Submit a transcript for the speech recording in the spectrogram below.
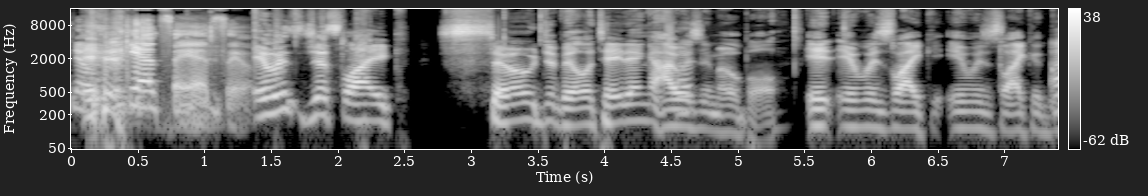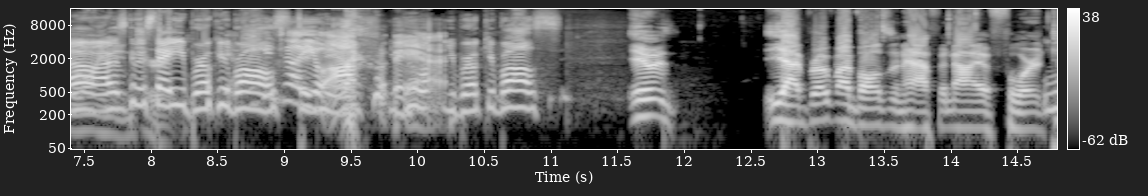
No, you can't say it, Sue. it was just like so debilitating. I was immobile. It it was like it was like a. Oh, I was going gonna say you broke your Yeah, I can balls. tell didn't you off you, air. you broke your balls. it was. Yeah, I broke my balls in half, and now I have four tiny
